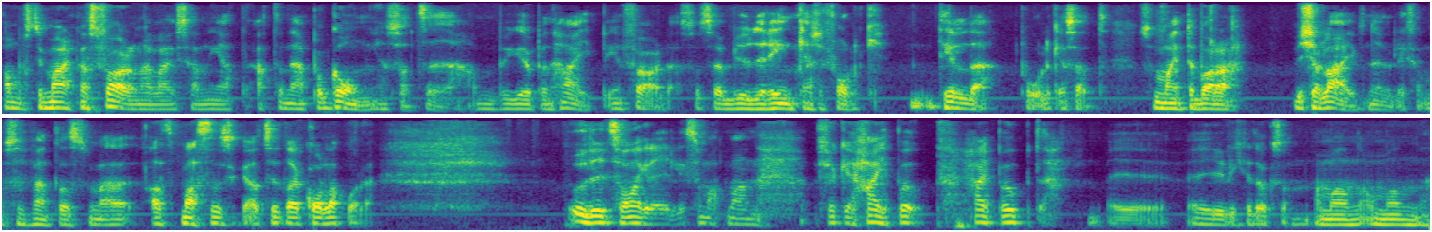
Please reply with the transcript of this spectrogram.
man måste marknadsföra den här livesändningen att, att den är på gång så att säga. Man bygger upp en hype inför det. Så att säga bjuder in kanske folk till det på olika sätt. Så man inte bara, vi kör live nu liksom. Och så förväntas man att massor ska sitta och kolla på det. Och det är sådana grejer liksom att man försöker hypa upp, hypa upp det. Det är ju viktigt också. Om man, om man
